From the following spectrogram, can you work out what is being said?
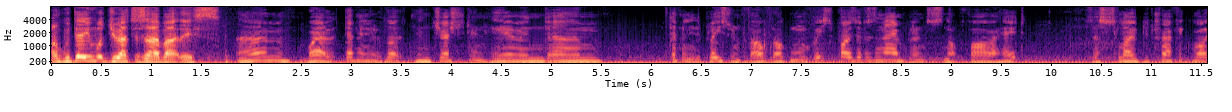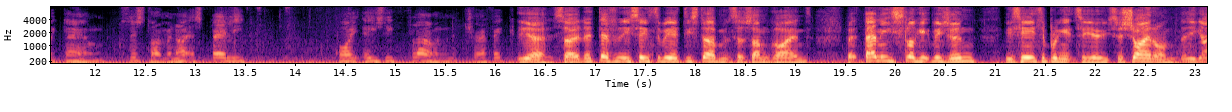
Uncle Dean, what do you have to say about this? Um, well, it definitely looks like congestion here, and um, definitely the police are involved. I wouldn't be surprised if there's an ambulance not far ahead. So slowed the traffic right down. 'Cause this time of night it's fairly quite easily flowing, the traffic. Yeah, so there definitely seems to be a disturbance of some kind. But Danny Sloggett Vision is here to bring it to you. So shine on. There you go.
